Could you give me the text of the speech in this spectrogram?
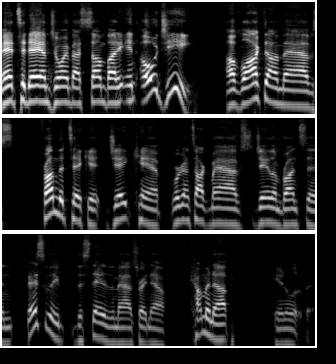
Man, today I'm joined by somebody, an OG of Locked On Mavs from the ticket, Jake Kemp. We're going to talk Mavs, Jalen Brunson, basically the state of the Mavs right now, coming up here in a little bit.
